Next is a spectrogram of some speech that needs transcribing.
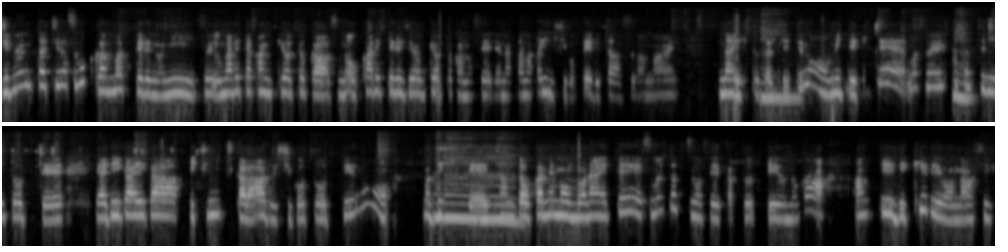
自分たちはすごく頑張ってるのに、そういう生まれた環境とか、その置かれてる状況とかのせいで、なかなかいい仕事得るチャンスがないない人たちっていうのを見てきて、うん、まあ、そういう人たちにとって、やりがいが一日からある仕事っていうのを、まあ、できて、ちゃんとお金ももらえて、その人たちの生活っていうのが安定できるような仕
